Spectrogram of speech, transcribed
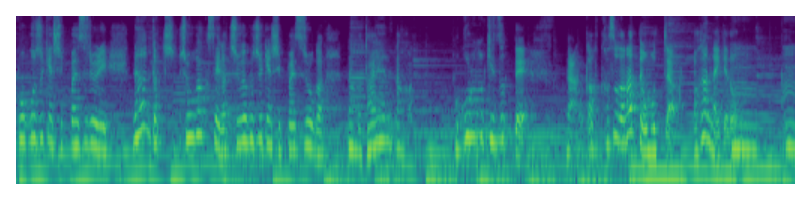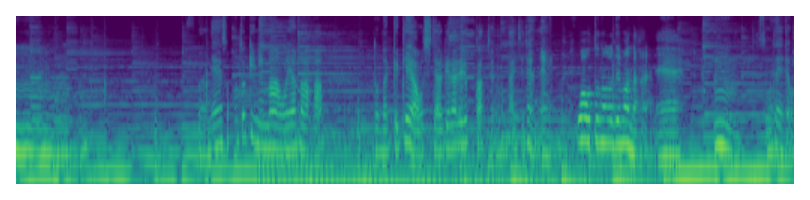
高校受験失敗するより、なんかち小学生が中学受験失敗する方が、なんか大変、なんか心の傷って、なんか深そうだなって思っちゃう。わかんないけど。うんうんうんうんうんそうだねその時にまあ親がどんだけケアをしてあげられるかっていうのも大事だよね。ここは大人の出番だからね。うんそうだよ。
